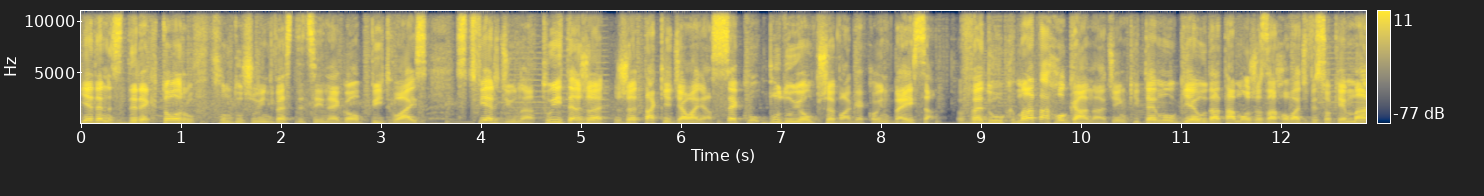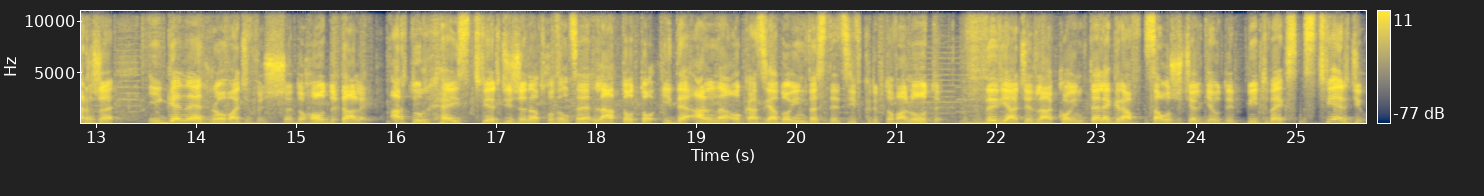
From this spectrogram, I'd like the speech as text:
Jeden z dyrektorów funduszu inwestycyjnego, Bitwise, stwierdził na Twitterze, że takie działania SEC-u budują przewagę Coinbase'a. Według Mata Hogana dzięki temu giełda ta może zachować wysokie marże i generować wyższe dochody. Dalej, Arthur Hayes twierdzi, że nadchodzące lato to idealna okazja do inwestycji w kryptowaluty. W wywiadzie dla Cointelegraph założyciel giełdy BitMEX stwierdził,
